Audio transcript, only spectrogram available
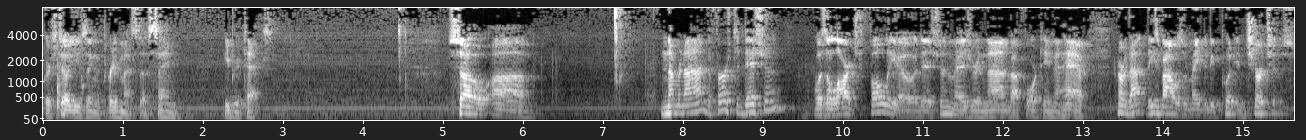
We're still using pretty much the same Hebrew text. So, uh, number nine, the first edition was a large folio edition measuring nine by 14 and a half. Remember that these Bibles were made to be put in churches,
